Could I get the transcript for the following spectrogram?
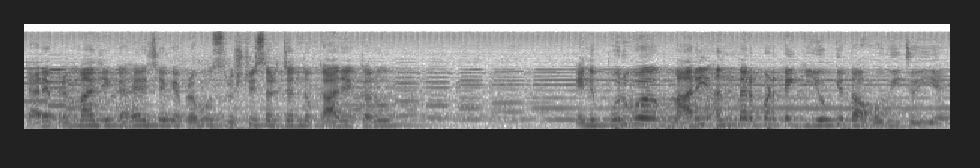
ત્યારે બ્રહ્માજી કહે છે કે, પ્રભુ, સૃષ્ટિ સર્જનનું કાર્ય કરું. એની પૂર્વ મારી અંદર પણ કંઈક યોગ્યતા હોવી જોઈએ.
